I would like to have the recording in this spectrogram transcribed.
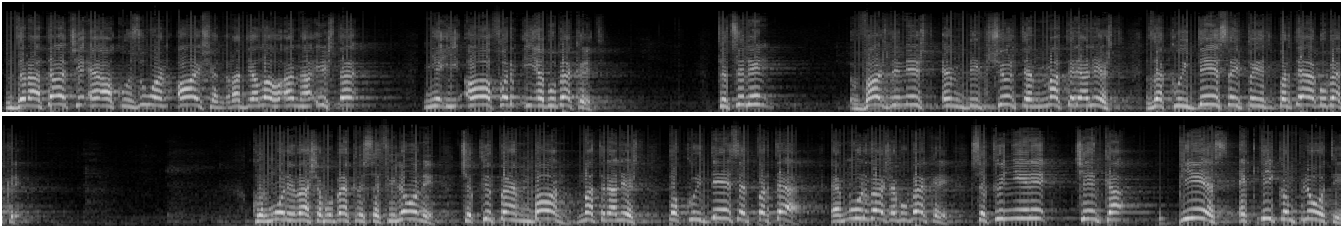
Ndër ata që e akuzuan Aishën radiallahu anha ishte një i afërm i Ebu Bekrit. të cilin vazhdimisht e mbikëqyrte materialisht dhe kujdesej për te Abu Bekri. Kur mori vesh Abu Bekri se filoni që ky po e mban materialisht, po kujdeset për te, e murr vesh Abu Bekri se ky njeri qenka pjesë e këtij komploti,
